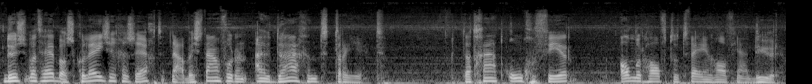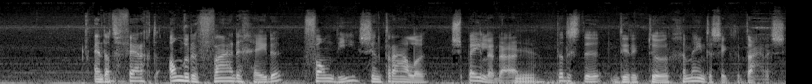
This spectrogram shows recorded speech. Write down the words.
Dus wat we hebben als college gezegd... nou, we staan voor een uitdagend traject. Dat gaat ongeveer anderhalf tot tweeënhalf jaar duren. En dat vergt andere vaardigheden van die centrale speler daar. Dat is de directeur gemeentesecretaris.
